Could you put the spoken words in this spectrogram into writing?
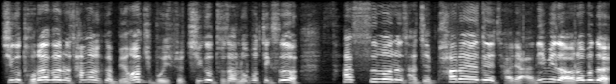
지금 돌아가는 상황을 그러니까 명확히 보십시오. 지금 두산 로보틱스 샀으면은 사실 팔아야 될 자리 아닙니다. 여러분들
